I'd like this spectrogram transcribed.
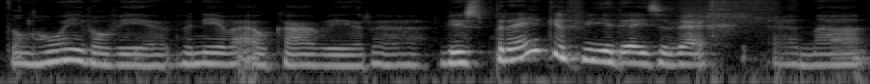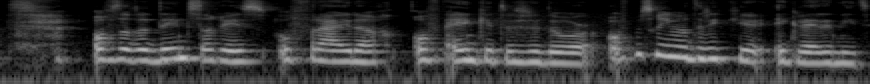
dan hoor je wel weer wanneer we elkaar weer, uh, weer spreken via deze weg. En uh, of dat het dinsdag is, of vrijdag, of één keer tussendoor, of misschien wel drie keer, ik weet het niet.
